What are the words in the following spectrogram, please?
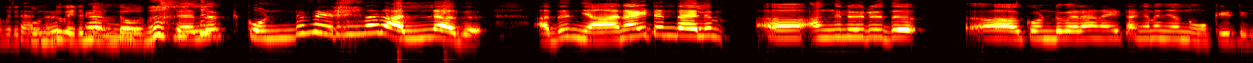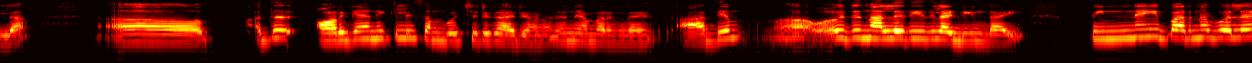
അവർ കൊണ്ടുവരുന്നുണ്ടോ എന്ന് ചിലർക്ക് കൊണ്ടുവരുന്നതല്ല അത്. അത് ഞാനായിട്ട് എന്തായാലും അങ്ങനെ ഒരു ഇത് കൊണ്ടുവരാനായിട്ട് അങ്ങനെ ഞാൻ നോക്കിയിട്ടില്ല. അത് ഓർഗാനിക്കലി സംഭവിച്ചൊരു കാര്യമാണ്. അത് ഞാൻ പറഞ്ഞില്ലേ ആദ്യം ഒരു നല്ല രീതിയിൽ അടി ഉണ്ടായി പിന്നെ ഈ പറഞ്ഞ പോലെ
